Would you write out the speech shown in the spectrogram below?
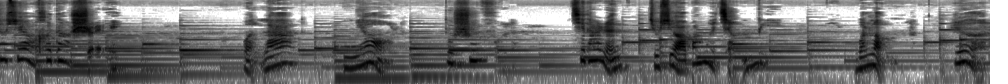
就需要喝到水；我拉了、尿了，不舒服了，其他人就需要帮我整理；我冷了、热了，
